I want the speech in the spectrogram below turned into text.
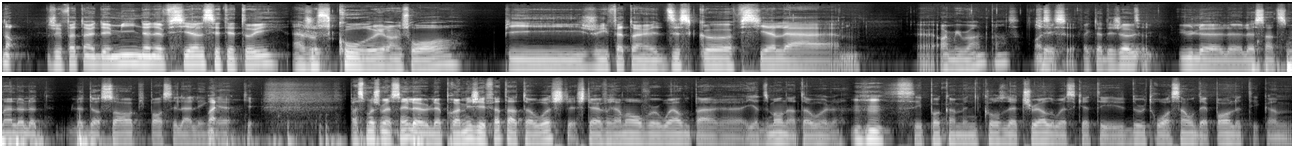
Non. J'ai fait un demi non officiel cet été à juste courir un soir. Puis j'ai fait un 10K officiel à euh, Army Run, je pense. Ouais, c'est ça. Fait que tu as déjà eu le, sentiment, là, le, le dossard, puis passer la ligne. Parce que moi, je me souviens, le, premier que j'ai fait à Ottawa, j'étais vraiment overwhelmed par. Euh, il y a du monde à Ottawa. là. Mm-hmm. C'est pas comme une course de trail où est-ce que t'es 200-300 au départ. Là, t'es comme.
